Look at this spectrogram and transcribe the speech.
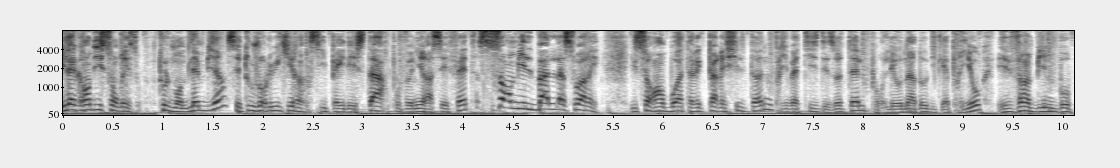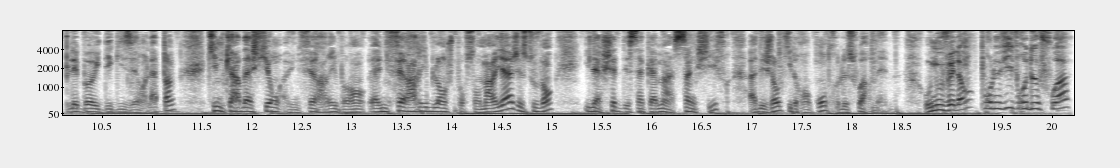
Il agrandit son réseau. Tout le monde l'aime bien, c'est toujours lui qui rince. Il paye des stars pour venir à ses fêtes, 100 000 balles la soirée. Il sort en boîte avec Paris Hilton, privatise des hôtels pour Leonardo DiCaprio et 20 bimbo playboy déguisés en lapin. Kim Kardashian a une Ferrari, blanche pour son mariage et souvent, il achète des sacs à main à 5 chiffres à des gens qu'il rencontre le soir même. Au Nouvel An, pour le vivre deux fois,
